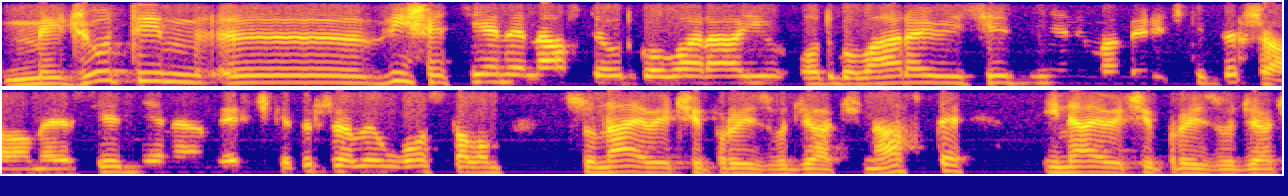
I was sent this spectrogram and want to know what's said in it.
Međutim, e, više cijene nafte odgovaraju, odgovaraju i Sjedinjenim američkim državama, jer Sjedinjene američke države u ostalom su najveći proizvođač nafte i najveći proizvođač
